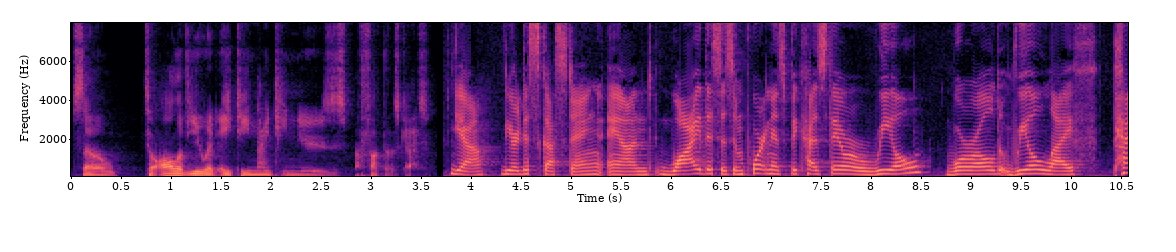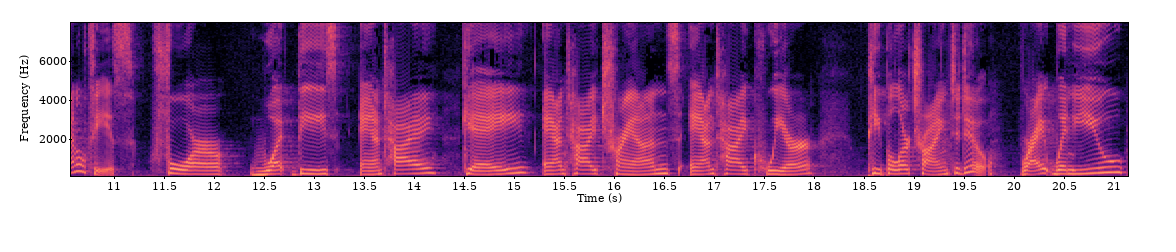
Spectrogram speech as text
so to all of you at 1819 News, fuck those guys. Yeah, you're disgusting. And why this is important is because there are real world, real life penalties for what these anti gay, anti trans, anti queer people are trying to do, right? When you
